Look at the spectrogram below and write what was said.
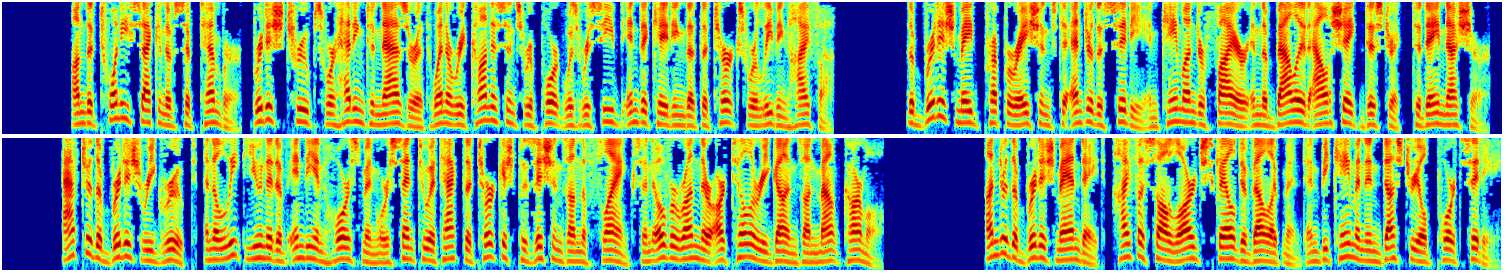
On the 22nd of September, British troops were heading to Nazareth when a reconnaissance report was received indicating that the Turks were leaving Haifa. The British made preparations to enter the city and came under fire in the Balad al-Sheikh district today Nesher. After the British regrouped, an elite unit of Indian horsemen were sent to attack the Turkish positions on the flanks and overrun their artillery guns on Mount Carmel. Under the British Mandate, Haifa saw large-scale development and became an industrial port city.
